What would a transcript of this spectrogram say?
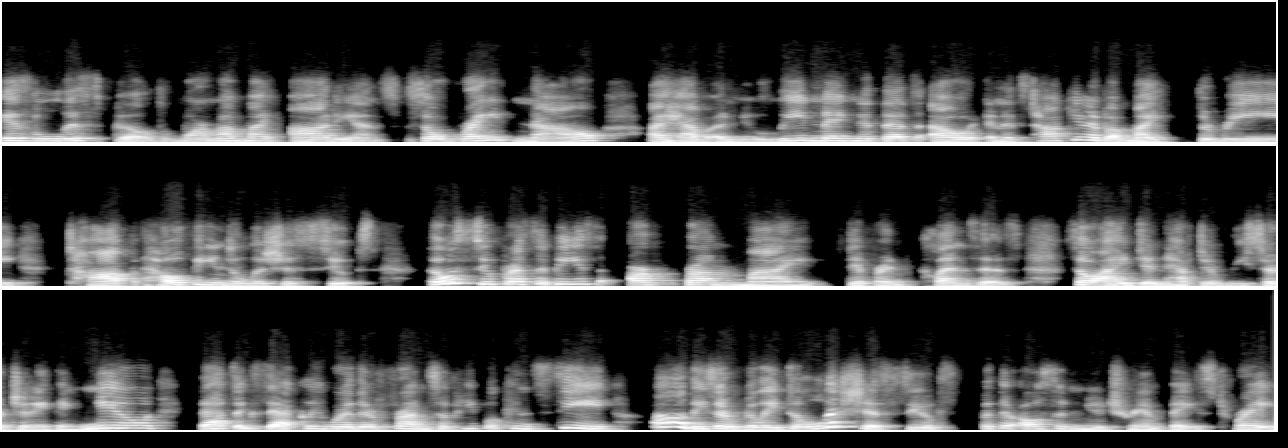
is list build, warm up my audience. So right now I have a new lead magnet that's out and it's talking about my three top healthy and delicious soups. Those soup recipes are from my different cleanses. So I didn't have to research anything new. That's exactly where they're from. So people can see, oh, these are really delicious soups, but they're also nutrient based, right?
